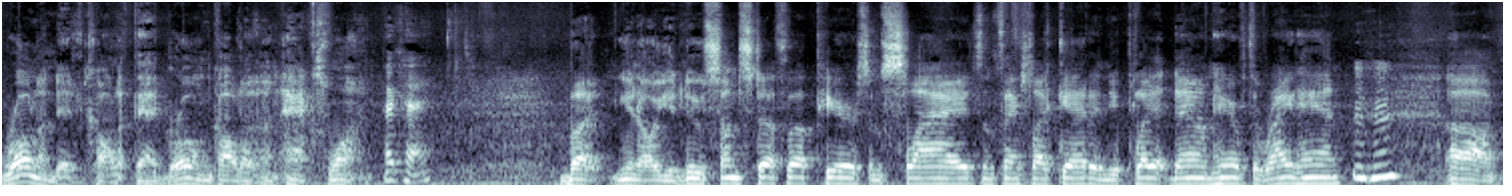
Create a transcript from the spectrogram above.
Roland didn't call it that. Roland called it an Axe One. Okay. But you know, you do some stuff up here, some slides and things like that, and you play it down here with the right hand, mm-hmm. uh,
